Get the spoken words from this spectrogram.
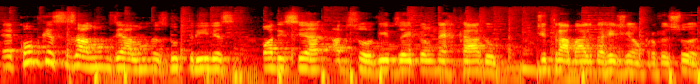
É, como que esses alunos e alunas do Trilhas podem ser absorvidos aí pelo mercado de trabalho da região, professor?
